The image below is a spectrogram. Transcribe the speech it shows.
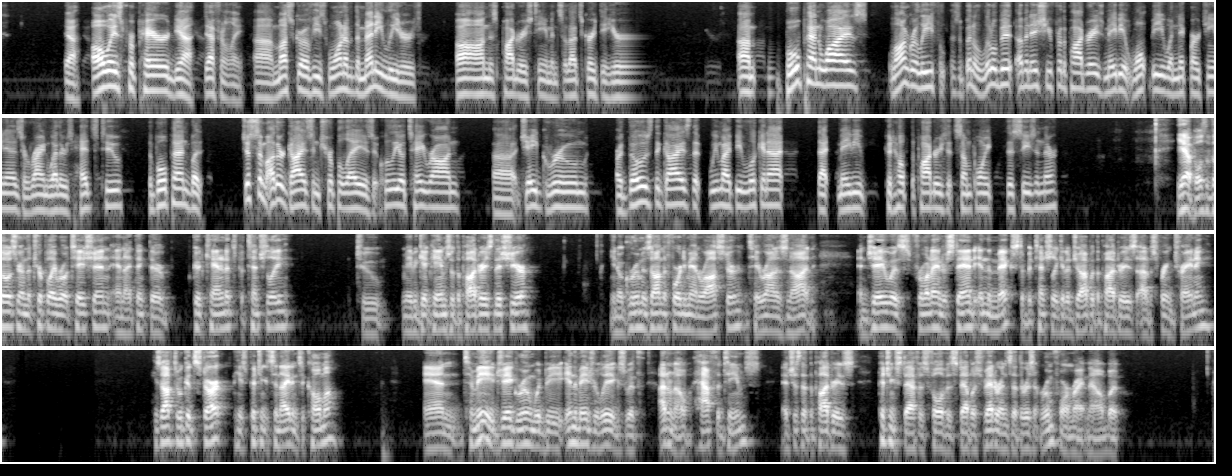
Yeah, always prepared. Yeah, definitely. Uh, Musgrove, he's one of the many leaders uh, on this Padres team, and so that's great to hear Um, bullpen wise, long relief has been a little bit of an issue for the Padres. Maybe it won't be when Nick Martinez or Ryan Weathers heads to the bullpen, but just some other guys in AAA. Is it Julio Teheran, uh, Jay Groome? Are those the guys that we might be looking at that maybe could help the Padres at some point this season there? Yeah, both of those are in the AAA rotation, and I think they're good candidates potentially to maybe get games with the Padres this year. You know, Groome is on the 40 man roster, Teheran is not. And Jay was, from what I understand, in the mix to potentially get a job with the Padres out of spring training. He's off to a good start. He's pitching tonight in Tacoma. And to me, Jay Groome would be in the major leagues with, I don't know, half the teams. It's just that the Padres pitching staff is full of established veterans that there isn't room for him right now. But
